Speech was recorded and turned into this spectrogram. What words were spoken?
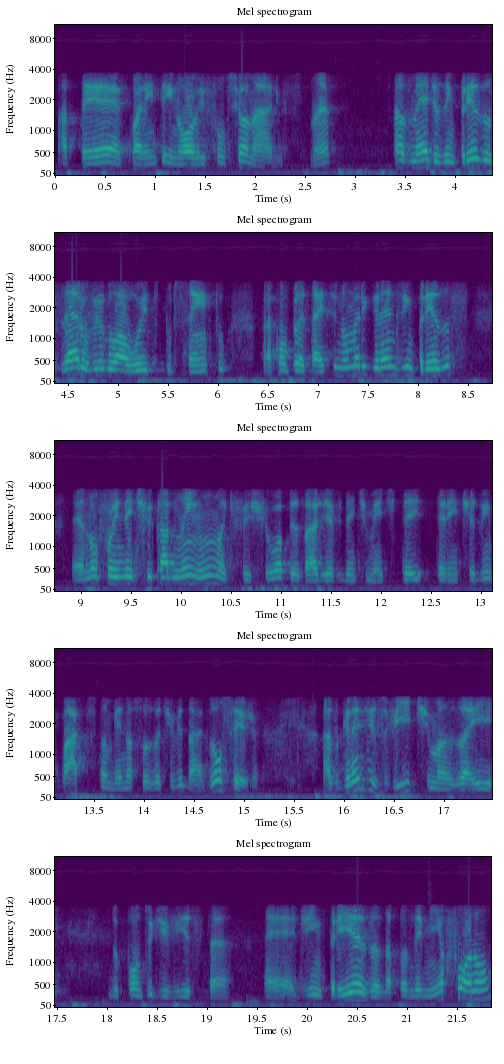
até 49 funcionários, né? As médias empresas, 0,8% para completar esse número, e grandes empresas, eh, não foi identificado nenhuma que fechou, apesar de, evidentemente, ter, terem tido impactos também nas suas atividades. Ou seja, as grandes vítimas aí, do ponto de vista eh, de empresas da pandemia, foram,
